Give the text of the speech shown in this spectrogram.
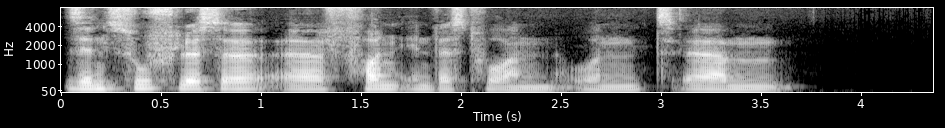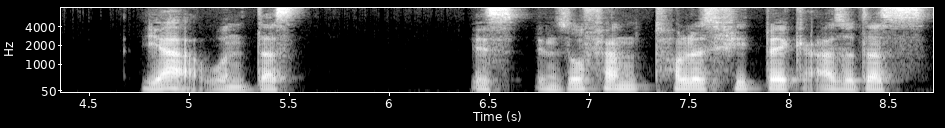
sind Zuflüsse äh, von Investoren. Und ähm, ja, und das ist insofern tolles Feedback, also dass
